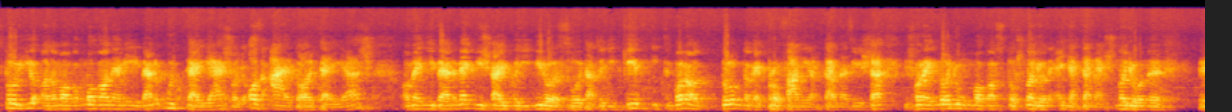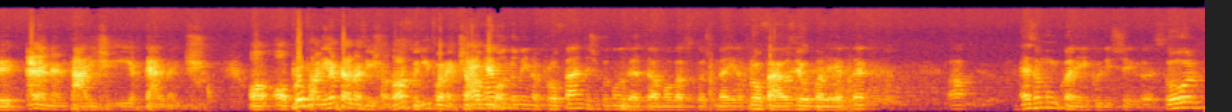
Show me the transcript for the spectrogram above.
sztori az a maga, maga nemében úgy teljes, vagy az által teljes, amennyiben megvizsgáljuk, hogy így miről szól. Tehát, hogy itt, két, itt van a dolognak egy profán értelmezése, és van egy nagyon magasztos, nagyon egyetemes, nagyon ö, elementáris értelme is. A, a profán értelmezés az az, hogy itt van egy csávó... Elmondom én a profánt, és akkor mondd el te a magasztos, mert én a profához jobban értek. A, ez a munkanélküliségről szól.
